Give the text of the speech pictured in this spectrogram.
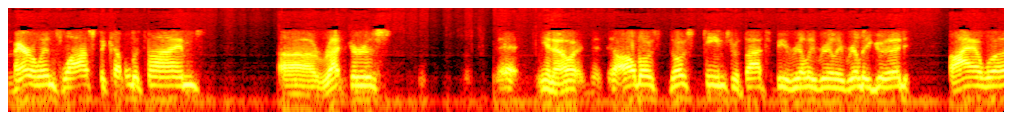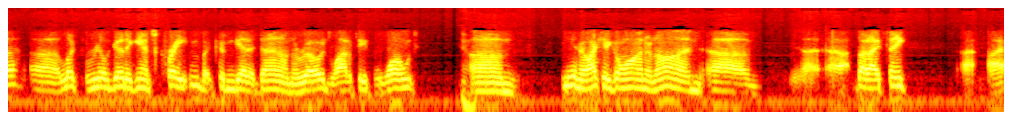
Maryland's lost a couple of times. Uh, Rutgers, uh, you know, all those those teams were thought to be really, really, really good. Iowa uh, looked real good against Creighton, but couldn't get it done on the road. A lot of people won't. Yeah. Um, you know, I could go on and on, um, uh, but I think uh, I,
